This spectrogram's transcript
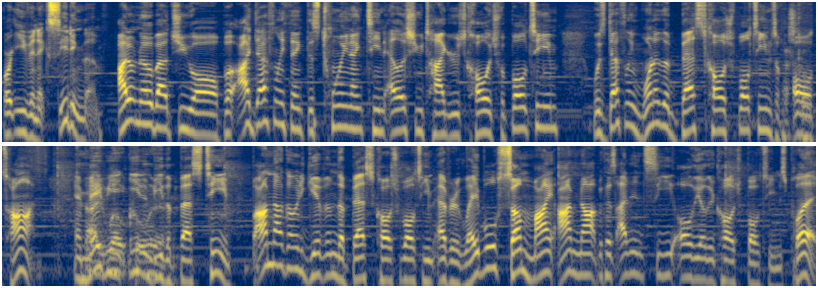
or even exceeding them. I don't know about you all, but I definitely think this 2019 LSU Tigers college football team was definitely one of the best college football teams of all time. And That maybe well even be the best team. But I'm not going to give them the best college football team ever label. Some might, I'm not because I didn't see all the other college football teams play.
